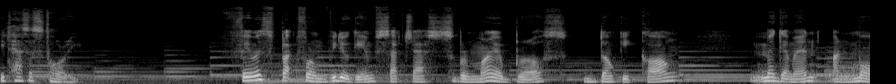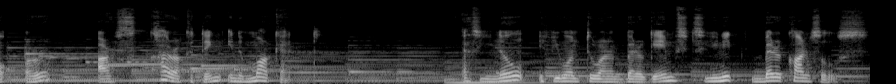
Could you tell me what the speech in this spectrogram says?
it has a story. Famous platform video games such as Super Mario Bros., Donkey Kong, Mega Man and more are skyrocketing in the market. As you know, if you want to run better games, you need better consoles.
